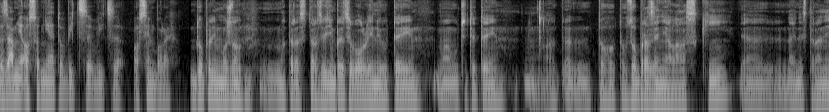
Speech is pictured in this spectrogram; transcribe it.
za mě osobně je to víc, víc o symbolech. Doplním možno, teraz, teraz vidím pred sebou líniu tej, určite tej toho, toho zobrazenia lásky. Na jednej strane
